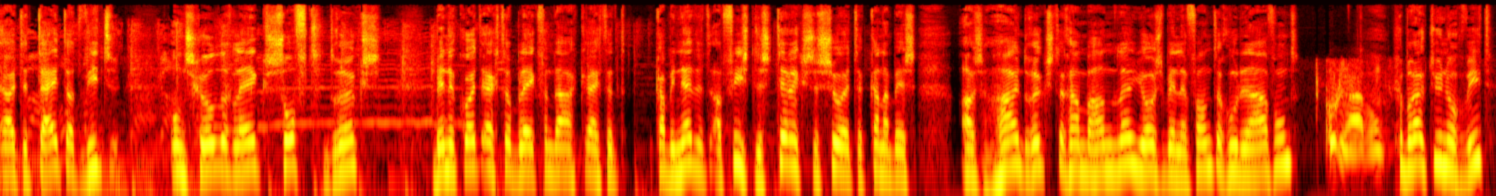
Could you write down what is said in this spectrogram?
uit de tijd dat wiet onschuldig leek, soft, drugs. Binnenkort echter bleek vandaag krijgt het kabinet het advies... de sterkste soorten cannabis als harddrugs te gaan behandelen. Joost Benefante, goedenavond. Goedenavond. Gebruikt u nog wiet?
